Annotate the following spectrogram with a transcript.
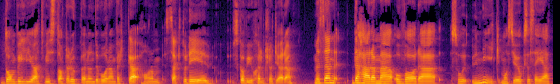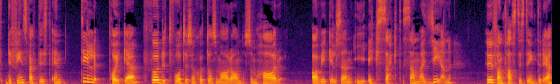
de vill ju att vi startar upp en under våran vecka har de sagt och det ska vi ju självklart göra. Men sen det här med att vara så unik måste jag ju också säga att det finns faktiskt en till pojke född 2017 som Aron som har avvikelsen i exakt samma gen. Hur fantastiskt är inte det?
